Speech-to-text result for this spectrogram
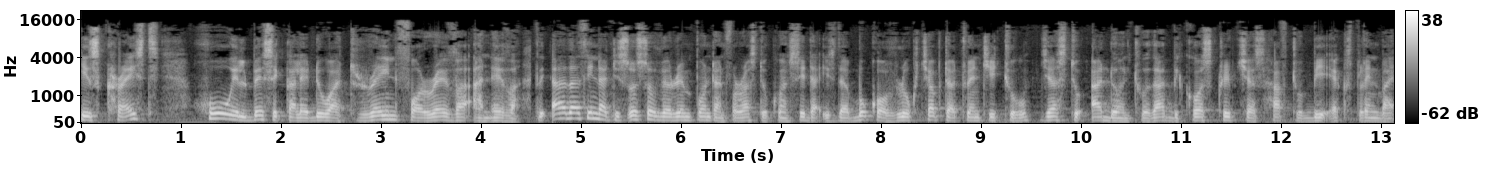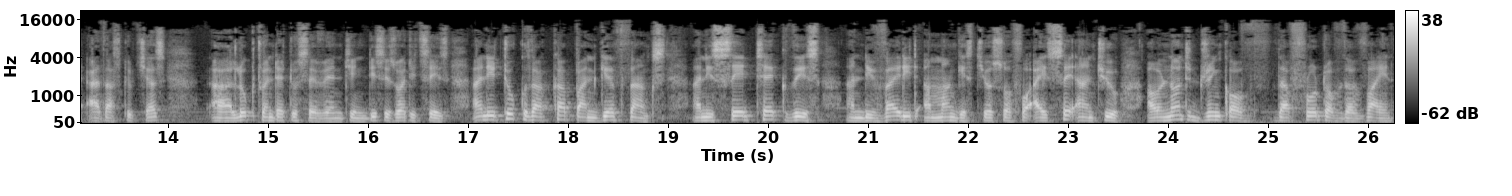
his Christ who will basically do what? Reign forever and ever. The other thing that is also very important for us to consider is the book of Luke, chapter 22, just to add on to that because scriptures have to be explained by other scriptures uh, Luke 22 17. This is what it says. And he took the cup and gave thanks, and he said, Take this and divide it amongst you. So, for I say unto you, I will not drink of the fruit of the vine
